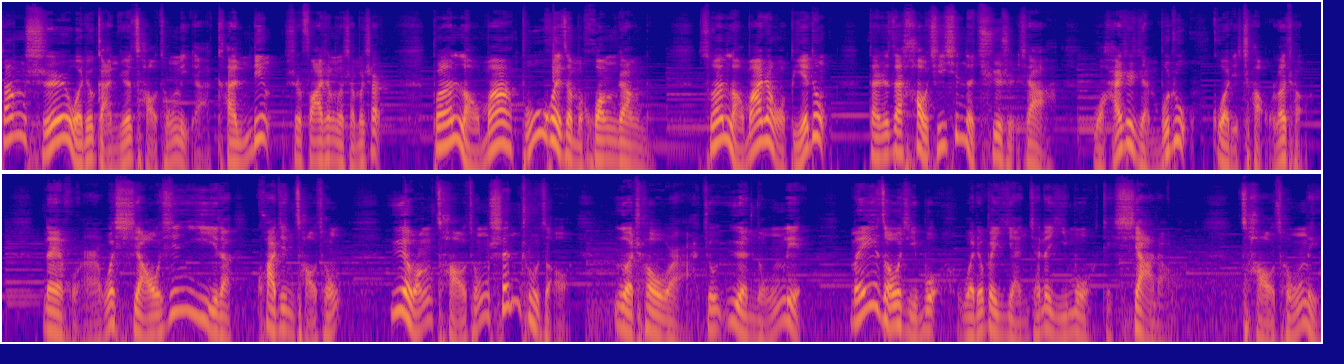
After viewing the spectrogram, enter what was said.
当时我就感觉草丛里啊肯定是发生了什么事儿，不然老妈不会这么慌张的。虽然老妈让我别动，但是在好奇心的驱使下，我还是忍不住过去瞅了瞅。那会儿我小心翼翼地跨进草丛，越往草丛深处走，恶臭味啊就越浓烈。没走几步，我就被眼前的一幕给吓着了。草丛里，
